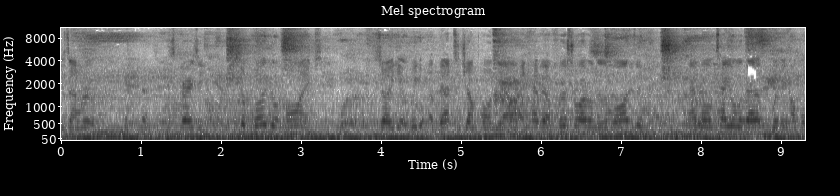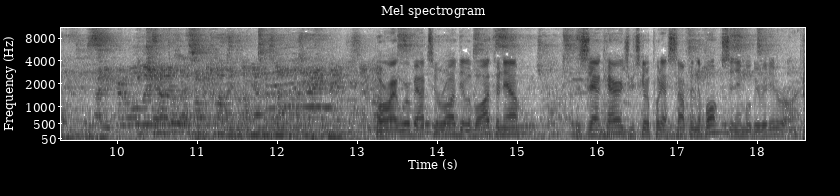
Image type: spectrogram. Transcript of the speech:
It's unreal. It's crazy. It'll blow your mind. So yeah, we're about to jump on now and have our first ride on the Leviathan, and we'll tell you all about it when we hop on. All right, we're about to arrive the Leviathan now. This is our carriage. We've just gotta put our stuff in the box, and then we'll be ready to ride.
